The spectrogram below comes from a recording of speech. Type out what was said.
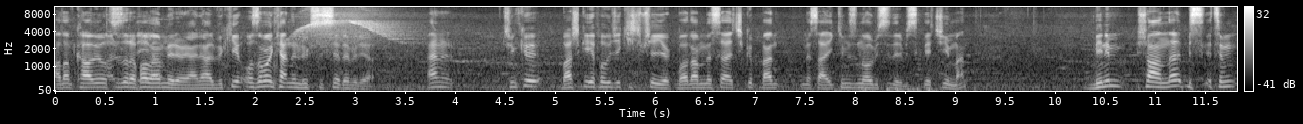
Adam kahve 30 lira falan veriyor yani halbuki o zaman kendini lüks hissedebiliyor. Yani çünkü başka yapabilecek hiçbir şey yok. Bu adam mesela çıkıp ben mesela ikimizin hobisidir bisikletçiyim ben. Benim şu anda bisikletim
